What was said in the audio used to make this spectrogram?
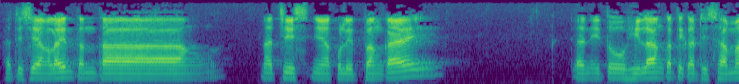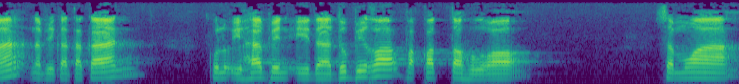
Hadis yang lain tentang najisnya kulit bangkai dan itu hilang ketika disama Nabi katakan kulu ihabin ida dubira faqat tahura. Semua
